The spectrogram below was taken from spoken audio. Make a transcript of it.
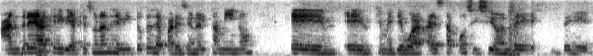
Andrea, que diría que es un angelito que se apareció en el camino, eh, eh, que me llevó a, esta posición de, de,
